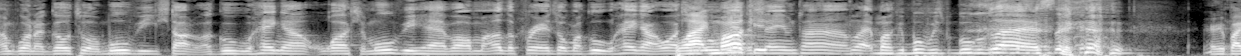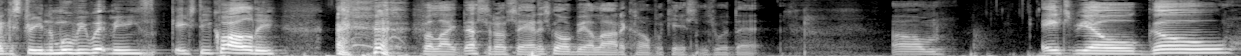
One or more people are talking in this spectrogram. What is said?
I'm gonna go to a movie, start a Google Hangout, watch a movie, have all my other friends on my Google Hangout watch Black a movie market. at the same time. Black Monkey Movies, Google Glass. Everybody can stream the movie with me, HD quality. But like that's what I'm saying. There's gonna be a lot of complications with that. Um, HBO Go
